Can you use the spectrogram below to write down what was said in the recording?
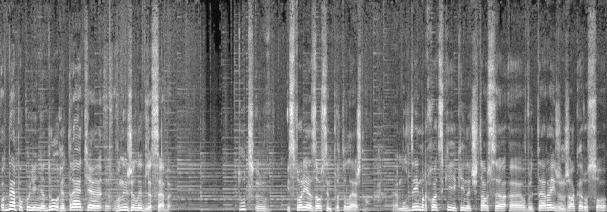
одне покоління, друге, третє. Вони жили для себе. Тут історія зовсім протилежна. Молодий Мархоцький, який начитався Вольтера і Жан-Жака Руссо,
